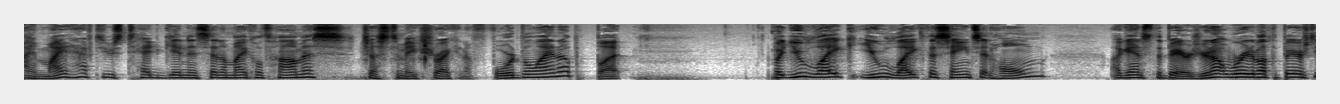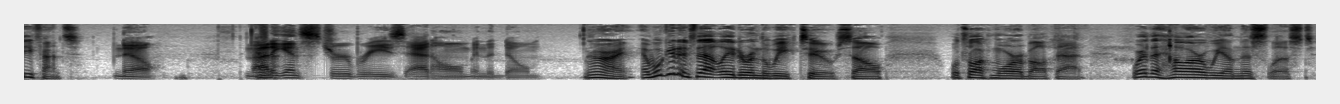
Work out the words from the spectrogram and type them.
I might have to use Ted Ginn instead of Michael Thomas just to make sure I can afford the lineup, but but you like you like the Saints at home against the Bears. You're not worried about the Bears defense. No. Not And- against Drew Brees at home in the dome. All right. And we'll get into that later in the week, too. So we'll talk more about that. Where the hell are we on this list?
